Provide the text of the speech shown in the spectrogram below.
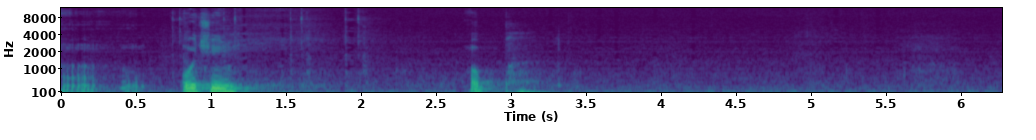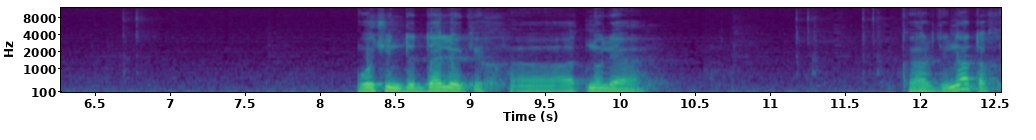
э, очень... Оп, в очень далеких э, от нуля координатах,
